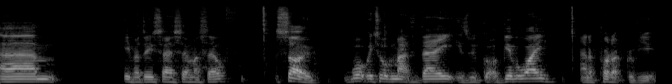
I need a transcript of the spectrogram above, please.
Um, if I do say so myself. So, what we're talking about today is we've got a giveaway and a product review.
